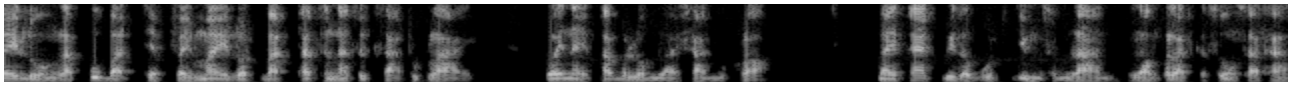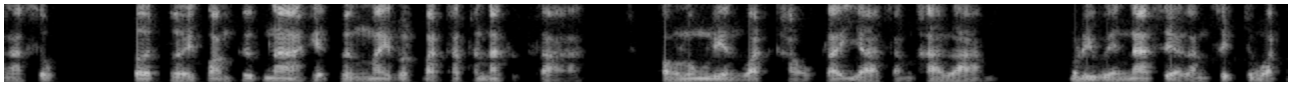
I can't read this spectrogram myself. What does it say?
นหลวงรับผู้บาดเจ็บไฟไหม้รถบัสทัศนศึกษาทุกราย ไว้ในพระบรมราชานุเคราะห์นายแพทย์วีรวุฒิอิ่มสำราญรองปลัดกระทรวงสาธารณสุข เปิดเผยความคืบหน้าเหตุเพลิงไหม้รถบัสทัศนศึกษา ของโรงเรียนวัดเขาพระยาสังฆาราม บริเวณหน้าเสียรังสิตจังหวัดป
